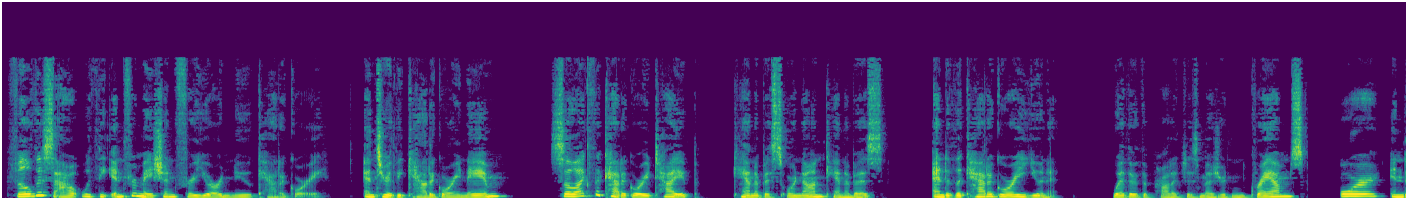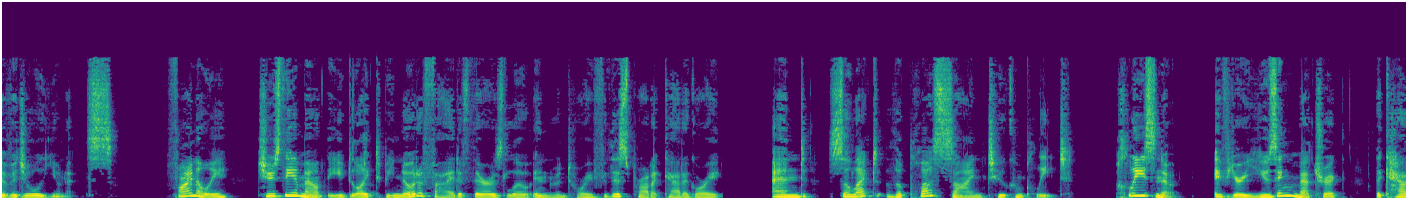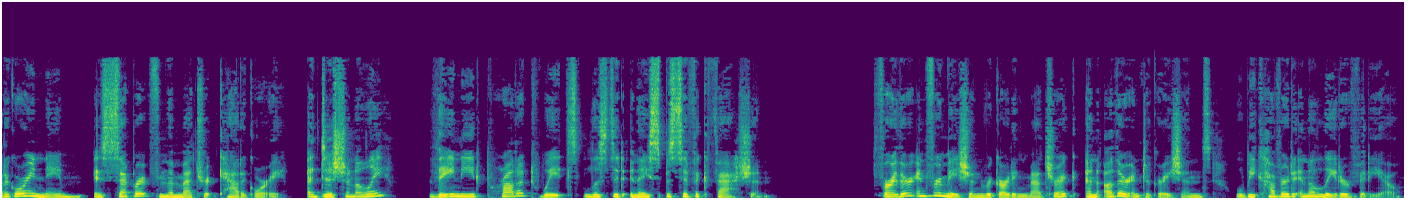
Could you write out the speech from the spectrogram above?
Fill this out with the information for your new category. Enter the category name, select the category type, cannabis or non-cannabis, and the category unit, whether the product is measured in grams or individual units. Finally, choose the amount that you'd like to be notified if there is low inventory for this product category, and select the plus sign to complete. Please note, if you're using Metrc, the category name is separate from the Metrc category. Additionally, they need product weights listed in a specific fashion. Further information regarding Metrc and other integrations will be covered in a later video.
